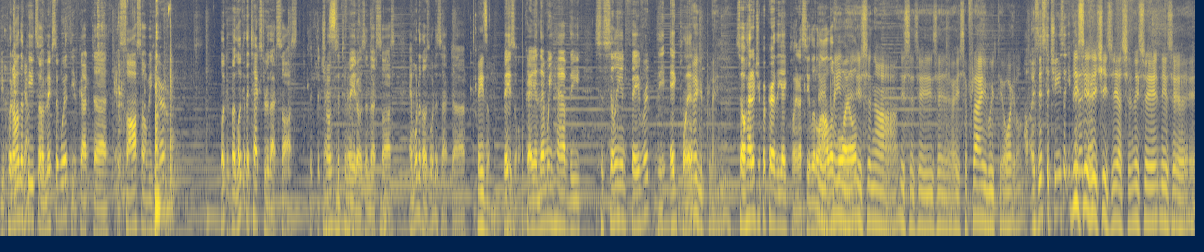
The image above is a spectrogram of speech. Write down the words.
you put on the Yep. pizza and mix it with. You've got uh, the sauce over here. Look at, but look at the texture of that sauce. The, the chunks and of thick. tomatoes in that sauce. And what are those? What is that? Uh, Basil. basil. Okay, and then we have the Sicilian favorite, the eggplant. eggplant. So how did you prepare the eggplant? I see a little olive oil. Is uh, no. This is is uh, is a fry with the oil. Oh, is this the cheese that you put This in is there? the cheese. Yes. And this uh, this uh,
